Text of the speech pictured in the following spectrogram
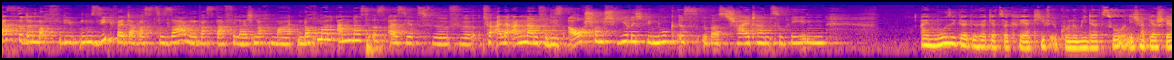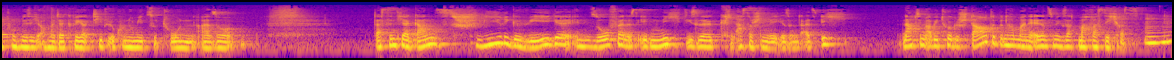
Hast du denn noch für die Musikwelt da was zu sagen, was da vielleicht nochmal noch mal anders ist als jetzt für, für, für alle anderen, für die es auch schon schwierig genug ist, über das Scheitern zu reden? Ein Musiker gehört ja zur Kreativökonomie dazu und ich habe ja schwerpunktmäßig auch mit der Kreativökonomie zu tun. Also das sind ja ganz schwierige Wege, insofern es eben nicht diese klassischen Wege sind. Als ich nach dem Abitur gestartet bin, haben meine Eltern zu mir gesagt, mach was Sicheres. Mhm.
